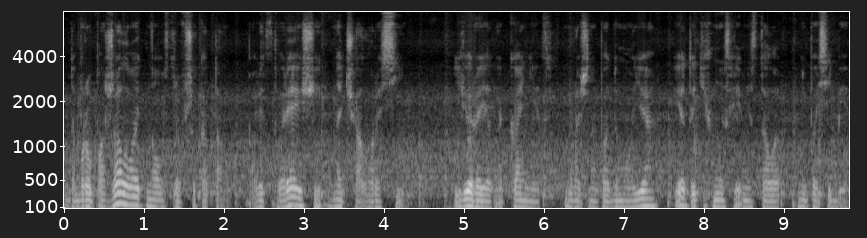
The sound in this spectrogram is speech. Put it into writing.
Добро пожаловать на остров Шикотан, олицетворяющий начало России. Вероятно, конец, мрачно подумал я, и от этих мыслей мне стало не по себе.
